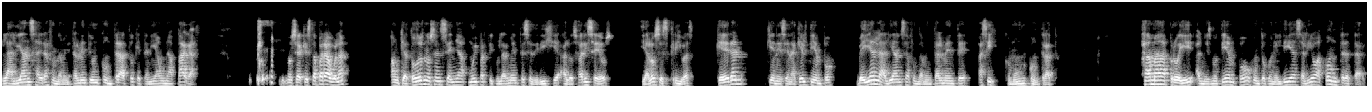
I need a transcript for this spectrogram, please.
la alianza era fundamentalmente un contrato que tenía una paga. o sea que esta parábola, aunque a todos nos enseña, muy particularmente se dirige a los fariseos y a los escribas, que eran quienes en aquel tiempo veían la alianza fundamentalmente así, como un contrato. Hama Proí, al mismo tiempo, junto con el día, salió a contratar.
